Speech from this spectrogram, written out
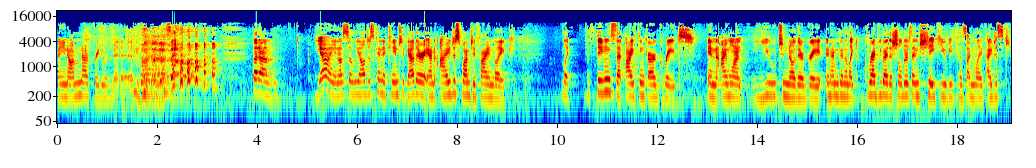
And you know, I'm not afraid to admit it. So- but um, yeah, you know, so we all just kind of came together, and I just want to find like like the things that I think are great and I want you to know they're great and I'm going to like grab you by the shoulders and shake you because I'm like I just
